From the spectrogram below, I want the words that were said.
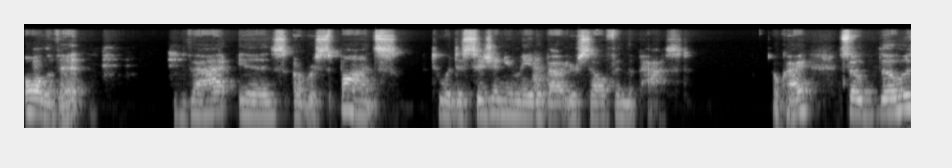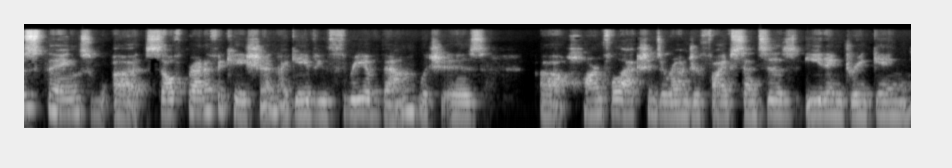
all of it. That is a response to a decision you made about yourself in the past. Okay, so those things, uh, self gratification, I gave you three of them, which is uh, harmful actions around your five senses, eating, drinking,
